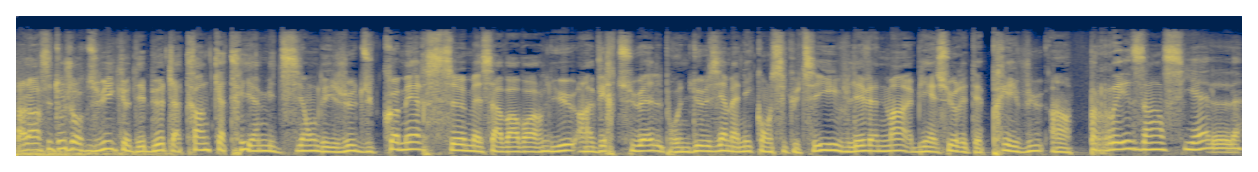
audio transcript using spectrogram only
Alors, c'est aujourd'hui que débute la 34e édition des Jeux du commerce, mais ça va avoir lieu en virtuel pour une deuxième année consécutive. L'événement, bien sûr, était prévu en présentiel,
